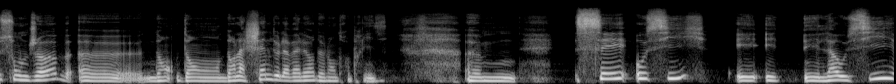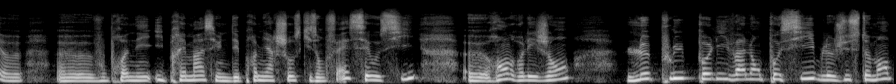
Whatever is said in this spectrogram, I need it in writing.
son job dans, la chaîne de la valeur de l'entreprise. c'est aussi, et, là aussi, vous prenez IPREMA, c'est une des premières choses qu'ils ont fait, c'est aussi rendre les gens le plus polyvalent possible justement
